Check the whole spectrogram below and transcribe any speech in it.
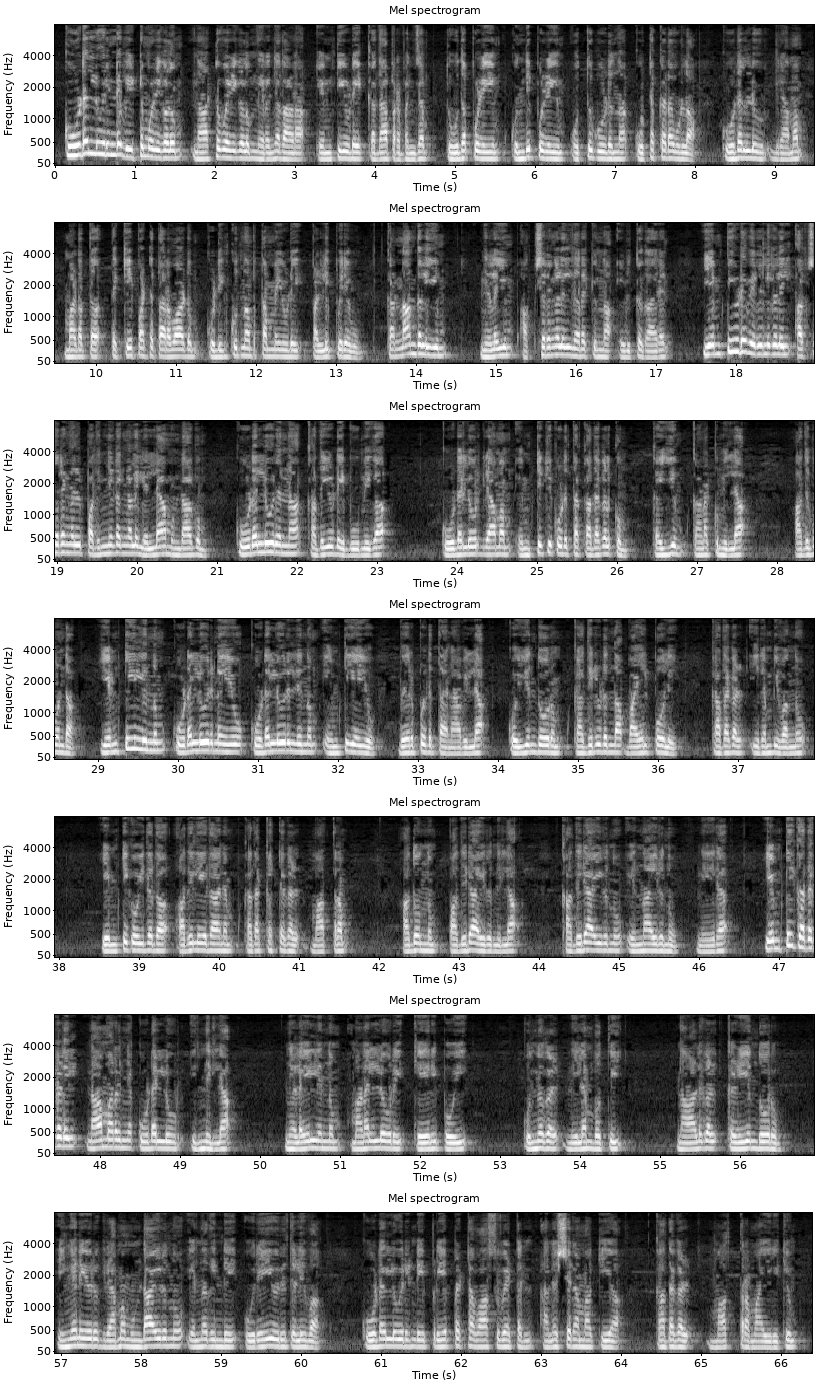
കൂടല്ലൂരിന്റെ വീട്ടുമൊഴികളും നാട്ടുവഴികളും നിറഞ്ഞതാണ് എം ടിയുടെ കഥാപ്രപഞ്ചം. തൂതപ്പുഴയും കുന്തിപ്പുഴയും ഒത്തുകൂടുന്ന കൂട്ടക്കടവുള്ള കൂടല്ലൂർ ഗ്രാമം. മടത്ത് തെക്കേപ്പാട്ട് തറവാടും കൊടിക്കുന്നത്തമ്മയുടെ പള്ളിപ്പുരവും. കണ്ണാന്തളിയും നിളയും അക്ഷരങ്ങളിൽ നിറയ്ക്കുന്ന എഴുത്തുകാരൻ. എം ടിയുടെ വിരലുകളിൽ അക്ഷരങ്ങൾ പതിഞ്ഞിടങ്ങളിലെല്ലാം ഉണ്ടാകും കൂടല്ലൂരെന്ന കഥയുടെ ഭൂമിക. കൂടല്ലൂർ ഗ്രാമം എം ടിക്ക് കൊടുത്ത കഥകൾക്കും കയ്യും കണക്കുമില്ല. അതുകൊണ്ട് എം ടിയിൽ നിന്നും കൂടല്ലൂരിനെയോ കൂടല്ലൂരിൽ നിന്നും എം ടിയെയോ വേർപ്പെടുത്താനാവില്ല. കൊയ്യുന്തോറും കതിരിടുന്ന വയൽ പോലെ കഥകൾ ഇരമ്പി വന്നു. എം ടി കൊയ്തത് അതിലേതാനും കഥക്കറ്റകൾ മാത്രം. അതൊന്നും പതിരായിരുന്നില്ല. കതിരായിരുന്നു എന്നായിരുന്നു നേര്. എം ടി കഥകളിൽ നാം അറിഞ്ഞ കൂടല്ലൂർ ഇന്നില്ല. നിളയിൽ നിന്നും മണല്ലോറി കയറിപ്പോയി കുന്നുകൾ നിലംപൊത്തി. നാളുകൾ കഴിയുന്തോറും ഇങ്ങനെയൊരു ഗ്രാമമുണ്ടായിരുന്നു എന്നതിന്റെ ഒരേയൊരു തെളിവ് കൂടല്ലൂരിന്റെ പ്രിയപ്പെട്ട വാസുവേട്ടൻ അനശ്വരമാക്കിയ കഥകൾ മാത്രമായിരിക്കും.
